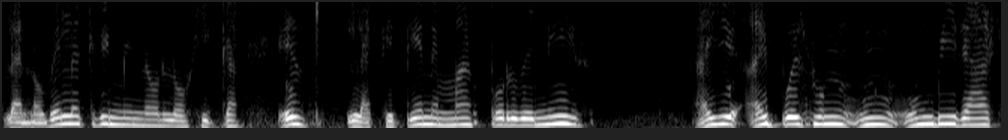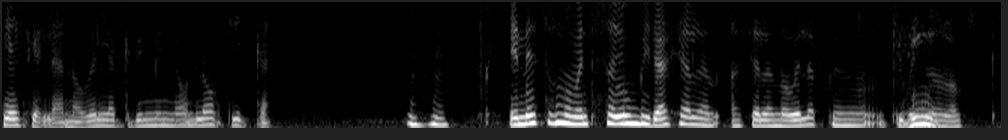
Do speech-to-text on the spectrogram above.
La novela criminológica es la que tiene más por venir hay, hay pues un, un, viraje hacia la novela criminológica. En estos momentos hay un viraje hacia la novela criminológica.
